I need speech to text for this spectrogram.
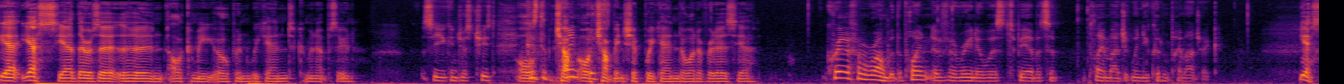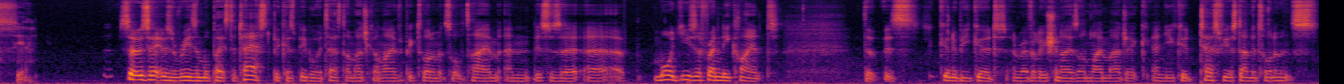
Yeah, yes, yeah. There is a there's an alchemy open weekend coming up soon, So you can just choose. or the champ or championship weekend or whatever it is. Yeah. Correct if I'm wrong, but the point of Arena was to be able to play Magic when you couldn't play Magic. Yes, yeah. So it was, a, it was a reasonable place to test because people would test on Magic Online for big tournaments all the time, and this was a, a, a more user friendly client that was going to be good and revolutionise online Magic, and you could test for your standard tournaments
